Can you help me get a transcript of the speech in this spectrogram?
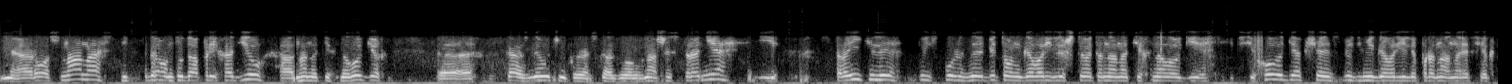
э, Роснано, и когда он туда приходил, о нанотехнологиях э, каждый ученик рассказывал в нашей стране, и строители, используя бетон, говорили, что это нанотехнологии, и психологи, общаясь с людьми, говорили про наноэффект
